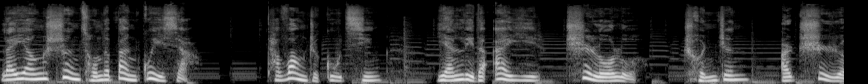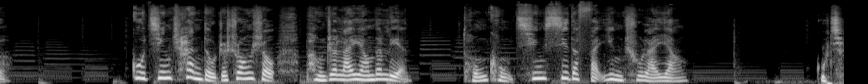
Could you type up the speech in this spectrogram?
莱阳顺从的半跪下，他望着顾青，眼里的爱意赤裸裸、纯真而炽热。顾青颤抖着双手捧着莱阳的脸，瞳孔清晰的反映出莱阳。顾青，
